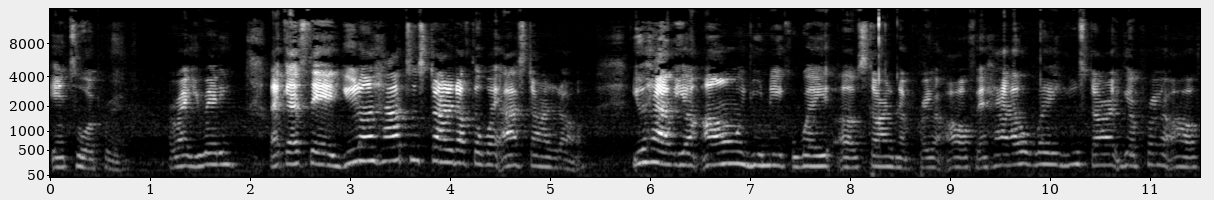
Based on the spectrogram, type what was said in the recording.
into a prayer. All right, you ready? Like I said, you don't have to start it off the way I started off. You have your own unique way of starting a prayer off, and however way you start your prayer off,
